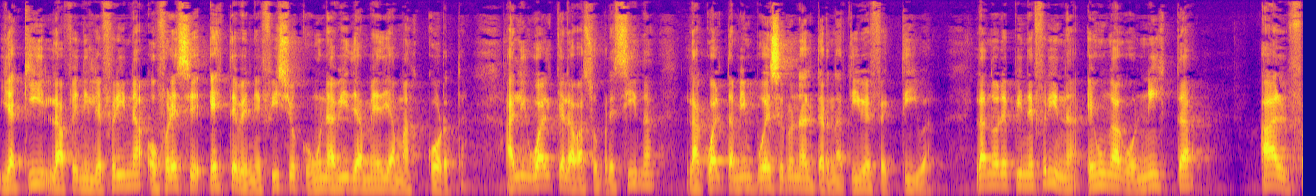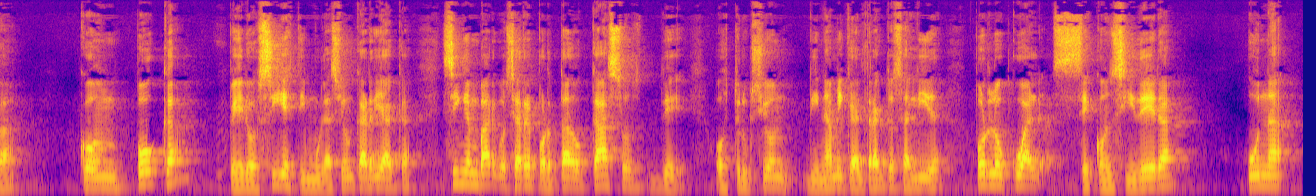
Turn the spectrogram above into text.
y aquí la fenilefrina ofrece este beneficio con una vida media más corta, al igual que la vasopresina, la cual también puede ser una alternativa efectiva. La norepinefrina es un agonista alfa con poca pero sí estimulación cardíaca. Sin embargo, se ha reportado casos de obstrucción dinámica del tracto de salida, por lo cual se considera una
